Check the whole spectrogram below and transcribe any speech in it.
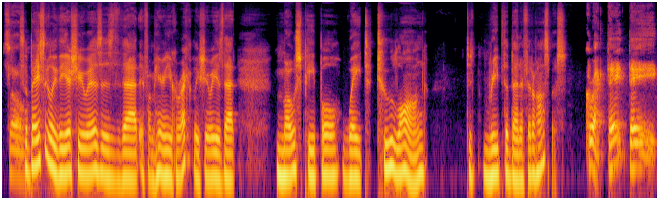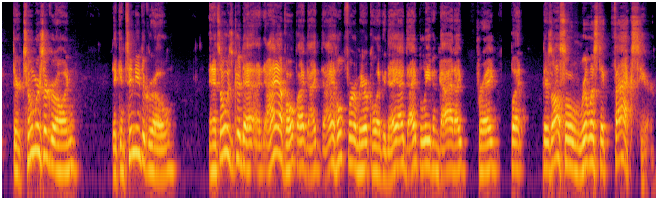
So, so basically, the issue is is that if I'm hearing you correctly, Shuey, is that most people wait too long to reap the benefit of hospice. Correct. They they their tumors are growing. They continue to grow, and it's always good to. I have hope. I I, I hope for a miracle every day. I, I believe in God. I pray, but there's also realistic facts here.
